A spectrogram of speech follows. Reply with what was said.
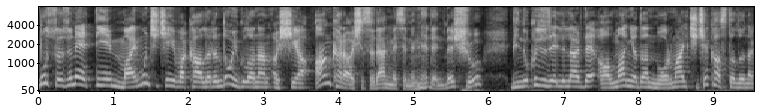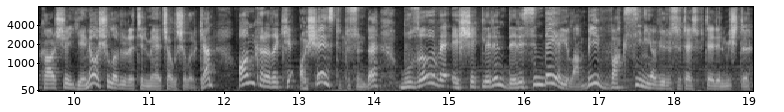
Bu sözünü ettiğim maymun çiçeği vakalarında uygulanan aşıya Ankara aşısı denmesinin nedeni de şu. 1950'lerde Almanya'da normal çiçek hastalığına karşı yeni aşılar üretilmeye çalışılırken Ankara'daki aşı enstitüsünde buzağı ve eşeklerin derisinde yayılan bir Vaccinia virüsü tespit edilmişti.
